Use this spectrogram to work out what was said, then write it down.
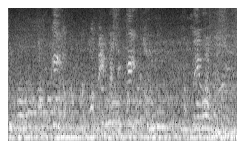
把这个我美国是这个美国不是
